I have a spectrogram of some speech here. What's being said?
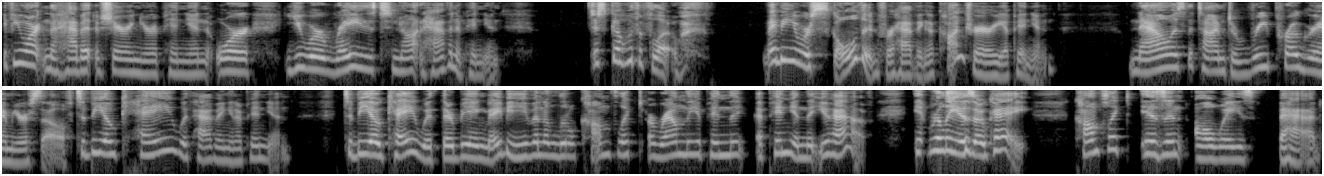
If you aren't in the habit of sharing your opinion or you were raised to not have an opinion just go with the flow. Maybe you were scolded for having a contrary opinion now is the time to reprogram yourself to be okay with having an opinion, to be okay with there being maybe even a little conflict around the opinion, opinion that you have. It really is okay. Conflict isn't always bad.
